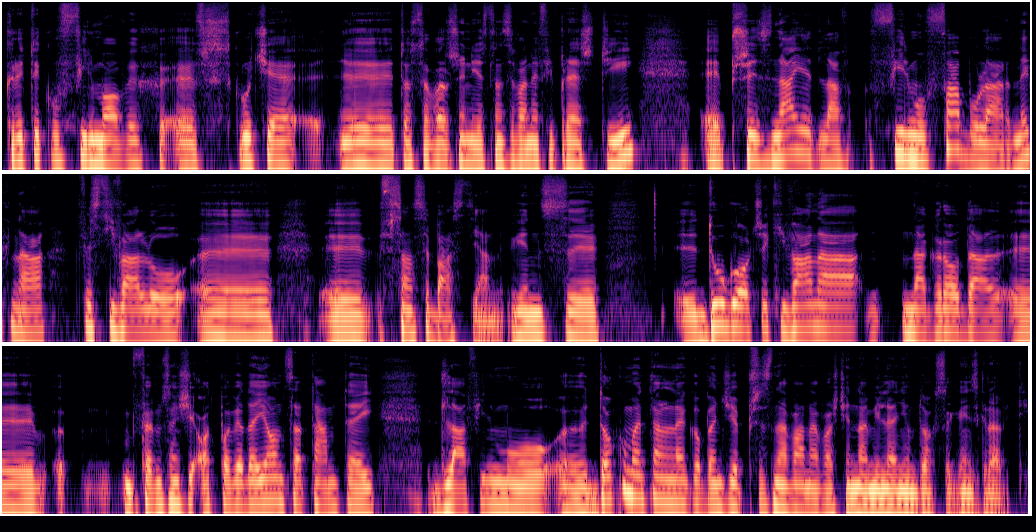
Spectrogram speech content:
Krytyków Filmowych, y, w skrócie y, to stowarzyszenie jest nazywane FIPRESCI, y, przyznaje dla filmów fabularnych na festiwalu y, y, w San Sebastian, więc y, y, długo oczekiwana nagroda, y, w pewnym sensie odpowiadająca tamtej dla filmu y, dokumentalnego będzie przyznawana właśnie na Millennium Dogs Against Gravity.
